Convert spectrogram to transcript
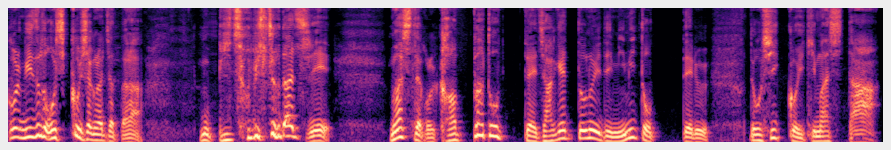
これ水のおしっこしたくなっちゃったら、もうびちょびちょだし、ましてこれカッパ取って、ジャケット脱いで耳取ってる。で、おしっこ行きました。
